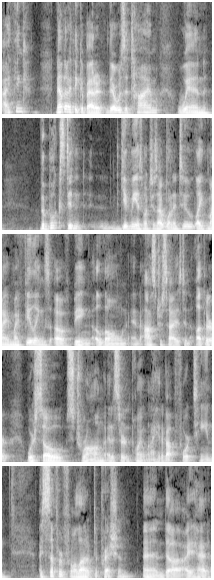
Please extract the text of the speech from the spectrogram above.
I think now that I think about it, there was a time when the books didn't give me as much as I wanted to. Like my my feelings of being alone and ostracized and other were so strong at a certain point when I hit about 14. I suffered from a lot of depression and uh, I had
